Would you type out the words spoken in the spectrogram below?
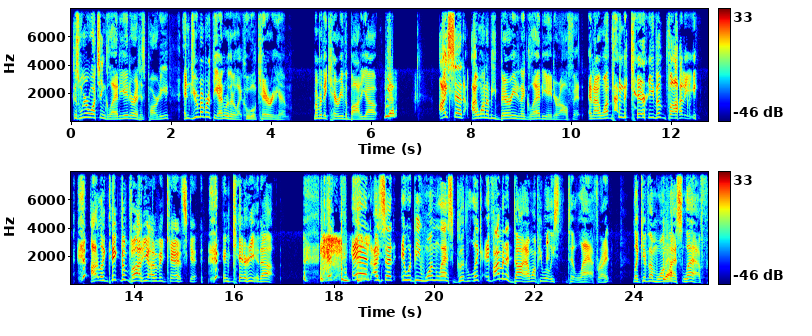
because we were watching Gladiator at his party, and do you remember at the end where they're like, "Who will carry him?" Remember they carry the body out. Yep. I said I want to be buried in a gladiator outfit, and I want them to carry the body. I like take the body out of the casket and carry it out. And, and I said it would be one last good. Like if I'm gonna die, I want people at least to laugh, right? Like give them one Yeah. last laugh.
